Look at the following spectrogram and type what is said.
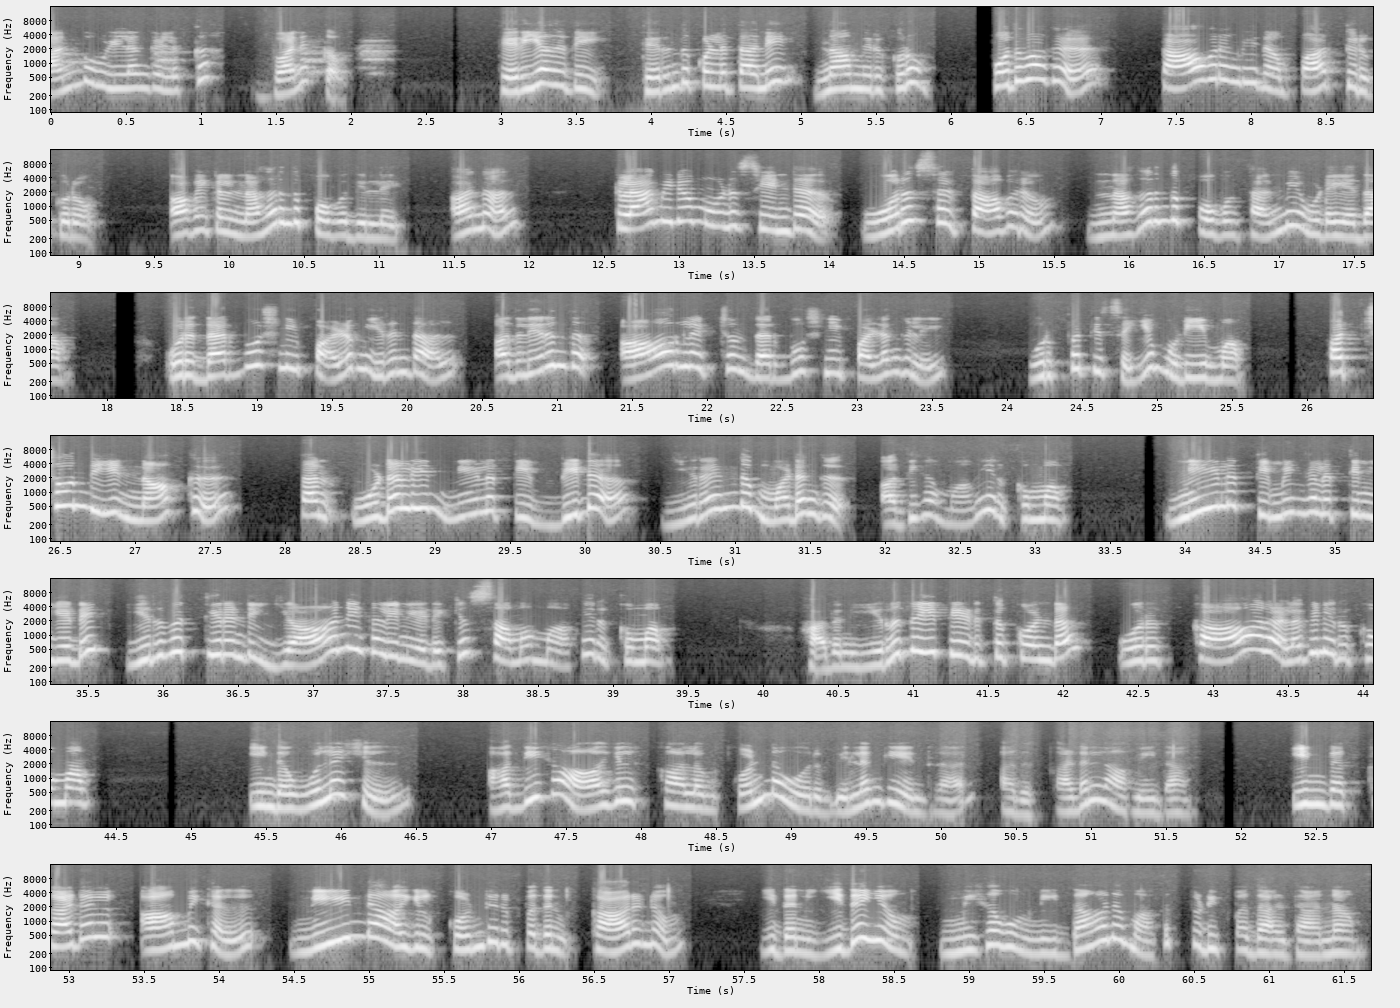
அன்பு உள்ளங்களுக்கு வணக்கம். தெரியாததை தெரிந்து கொள்ளத்தானே நாம் இருக்கிறோம். பொதுவாக தாவரங்களை நாம் பார்த்திருக்கிறோம். அவைகள் நகர்ந்து போவதில்லை. ஆனால் கிளாமிடோமோனஸ் என்ற ஒரு சில தாவரம் நகர்ந்து போகும் தன்மை உடையதாம். ஒரு தர்பூஷணி பழம் இருந்தால் அதிலிருந்து ஆறு லட்சம் தர்பூஷணி பழங்களை உற்பத்தி செய்ய முடியுமாம். பச்சோந்தியின் நாக்கு தன் உடலின் நீளத்தை விட இரண்டு மடங்கு அதிகமாக இருக்குமாம். நீல திமிங்கலத்தின் எடை இருபத்தி இரண்டு யானைகளின் எடைக்கு சமமாக இருக்குமாம். அதன் இருதயத்தை எடுத்துக்கொண்டால் ஒரு கார் அளவில் இருக்குமாம். இந்த உலகில் அதிக ஆயுள் காலம் கொண்ட ஒரு விலங்கு என்றால் அது கடல் ஆமைதான். இந்த கடல் ஆமைகள் நீண்ட ஆயுள் கொண்டிருப்பதன் காரணம் இதன் இதயம் மிகவும் நிதானமாக துடிப்பதால் தானாம்.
